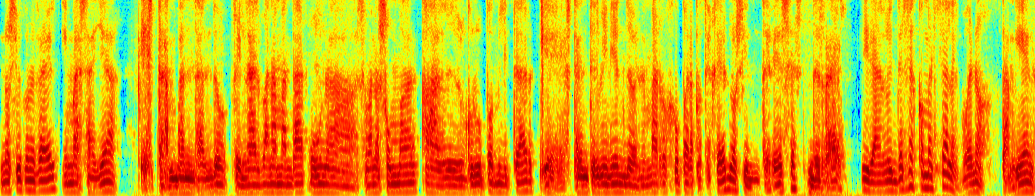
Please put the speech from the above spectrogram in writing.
No sirve con Israel y más allá están mandando, al final van a mandar una, se van a sumar al grupo militar que está interviniendo en el Mar Rojo para proteger los intereses de Israel. Dirán, ¿los intereses comerciales? Bueno, también,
